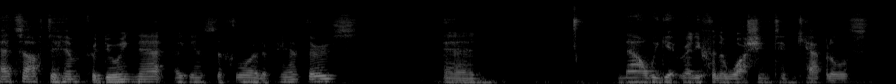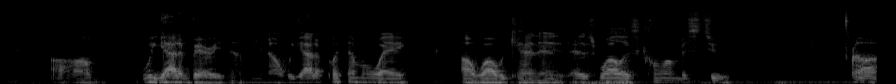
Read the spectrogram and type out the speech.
hats off to him for doing that against the Florida Panthers. And now we get ready for the Washington Capitals. Um, we got to bury them, you know, we got to put them away uh, while we can, as well as Columbus, too uh,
